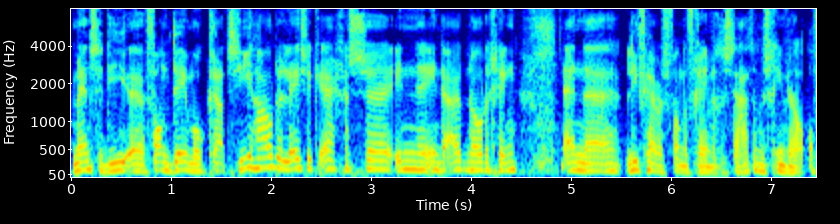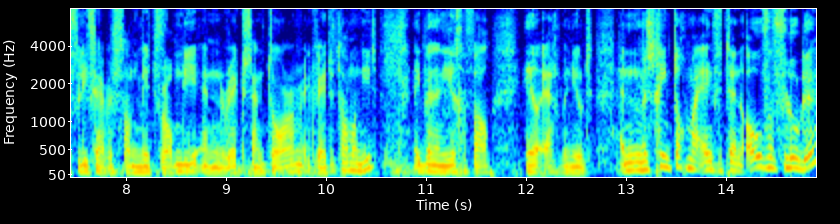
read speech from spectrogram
mensen die eh, van democratie houden... lees ik ergens eh, in, eh, in de uitnodiging. En eh, liefhebbers van de Verenigde Staten misschien wel... of liefhebbers van Mitt Romney en Rick Santorum. Ik weet het allemaal niet. Ik ben in ieder geval heel erg benieuwd. En misschien toch maar even ten overvloede...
